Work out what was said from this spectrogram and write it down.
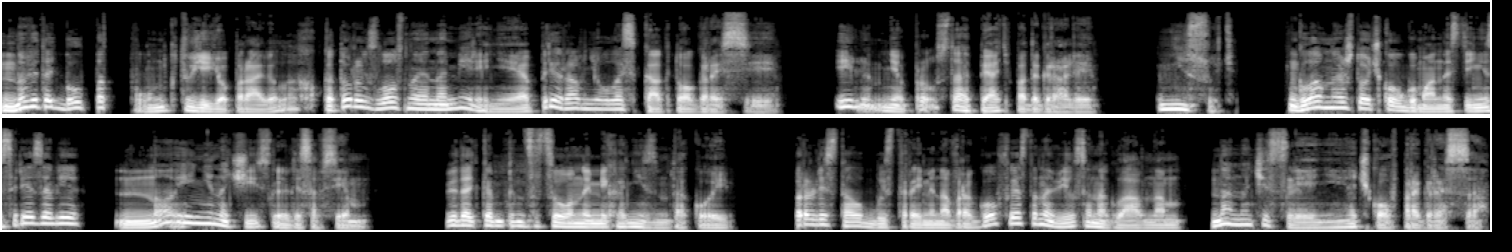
Но, видать, был подпункт в ее правилах, в которых злостное намерение приравнивалось к акту агрессии. Или мне просто опять подыграли. Не суть. Главное, что очков гуманности не срезали, но и не начислили совсем. Видать, компенсационный механизм такой. Пролистал быстро имена врагов и остановился на главном – на начислении очков прогресса.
